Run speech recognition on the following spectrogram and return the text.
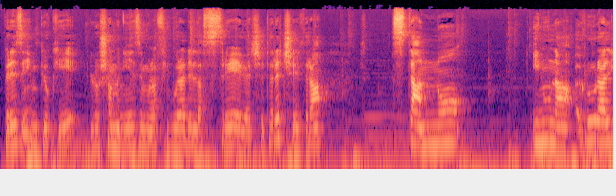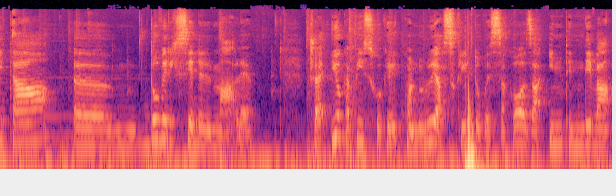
per esempio, che lo sciamanesimo, la figura della strega, eccetera, eccetera, stanno in una ruralità eh, dove risiede il male. Cioè, io capisco che quando lui ha scritto questa cosa intendeva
